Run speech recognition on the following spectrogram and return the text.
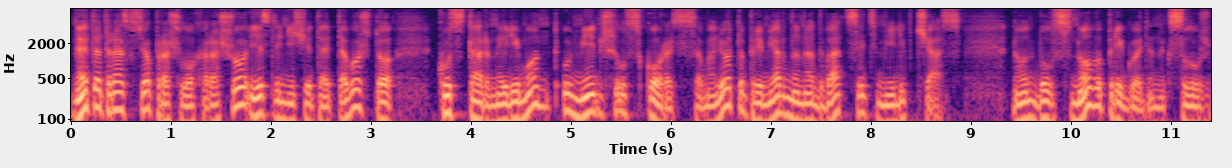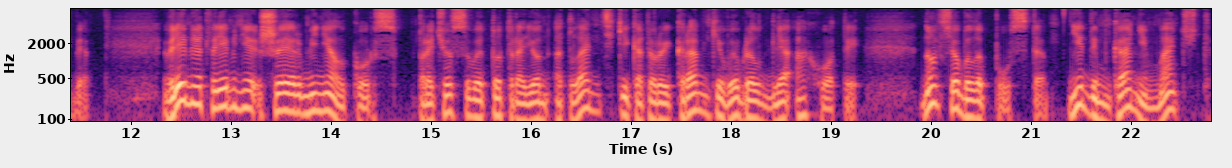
На этот раз все прошло хорошо, если не считать того, что кустарный ремонт уменьшил скорость самолета примерно на 20 миль в час. Но он был снова пригоден к службе. Время от времени Шейер менял курс, прочесывая тот район Атлантики, который Кранке выбрал для охоты. Но все было пусто. Ни дымка, ни мачт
